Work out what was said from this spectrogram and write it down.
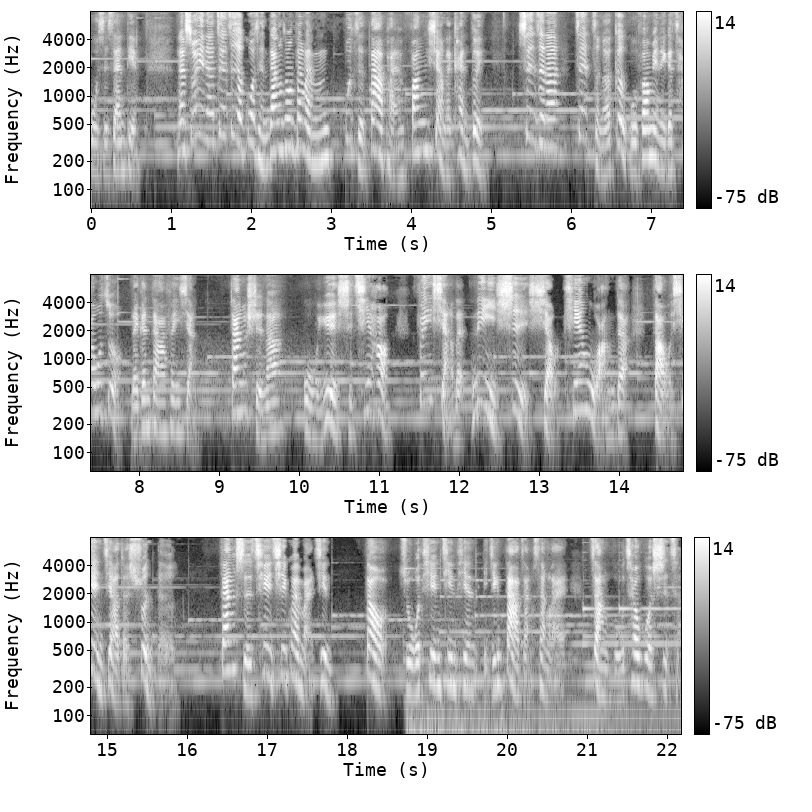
五十三点。那所以呢，在这个过程当中，当然不止大盘方向的看对，甚至呢，在整个个股方面的一个操作来跟大家分享。当时呢，五月十七号分享的逆势小天王的导线价的顺德，当时七十七块买进，到昨天今天已经大涨上来，涨幅超过四成。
